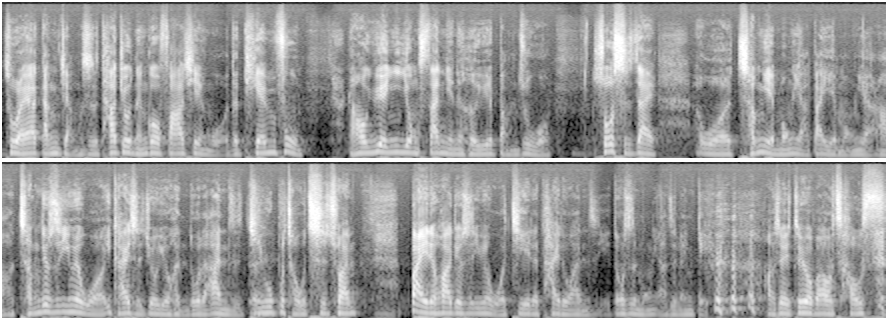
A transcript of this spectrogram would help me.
出来要当讲师，他就能够发现我的天赋，然后愿意用三年的合约绑住我。说实在，我成也萌芽，败也萌芽啊。成 就是因为我一开始就有很多的案子，几乎不愁吃穿；败的话，就是因为我接了太多案子，也都是萌芽这边给的。好，所以最后把我 抄死，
